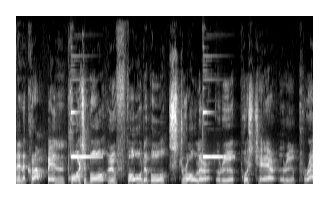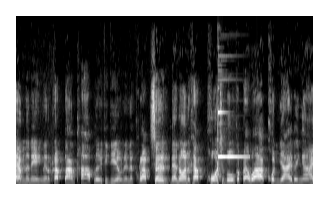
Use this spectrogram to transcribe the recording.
เนี่ยนะครับเป็น portable หรือ foldable stroller หรือ push chair หรือ pram นั่นเองเนี่ยนะครับ ตามภาพเลยทีเดียวเนี่ยนะครับ ซึ่งแน่นอนนะครับ portable ก็แปลว่าขนย้ายได้ง่าย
